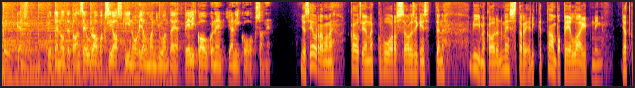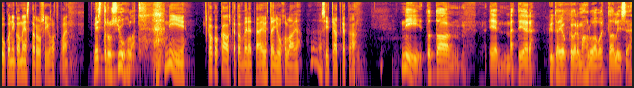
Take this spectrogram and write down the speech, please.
Podcast, joten otetaan seuraavaksi Askiin ohjelman juontajat Veli Kaukonen ja Niko Oksanen. Ja seuraavana kausiennakkovuorossa olisikin sitten viime kauden mestari, eli Tampa Bay Lightning. Jatkuuko Niko mestaruusjuhlat vai? Mestaruusjuhlat. niin, koko kauskaton vedetään yhtä juhlaa ja sitten jatketaan. Niin, tota, en mä tiedä. Kyllä tämä joukkue varmaan haluaa voittaa lisää.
